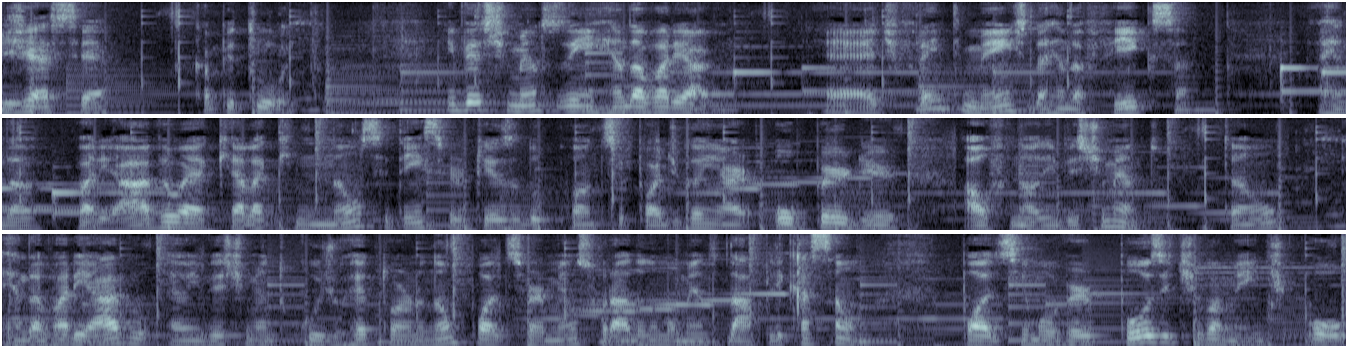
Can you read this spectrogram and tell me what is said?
GSE, capítulo 8. Investimentos em renda variável. É, diferentemente da renda fixa, a renda variável é aquela que não se tem certeza do quanto se pode ganhar ou perder ao final do investimento. Então, renda variável é um investimento cujo retorno não pode ser mensurado no momento da aplicação, pode se mover positivamente ou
